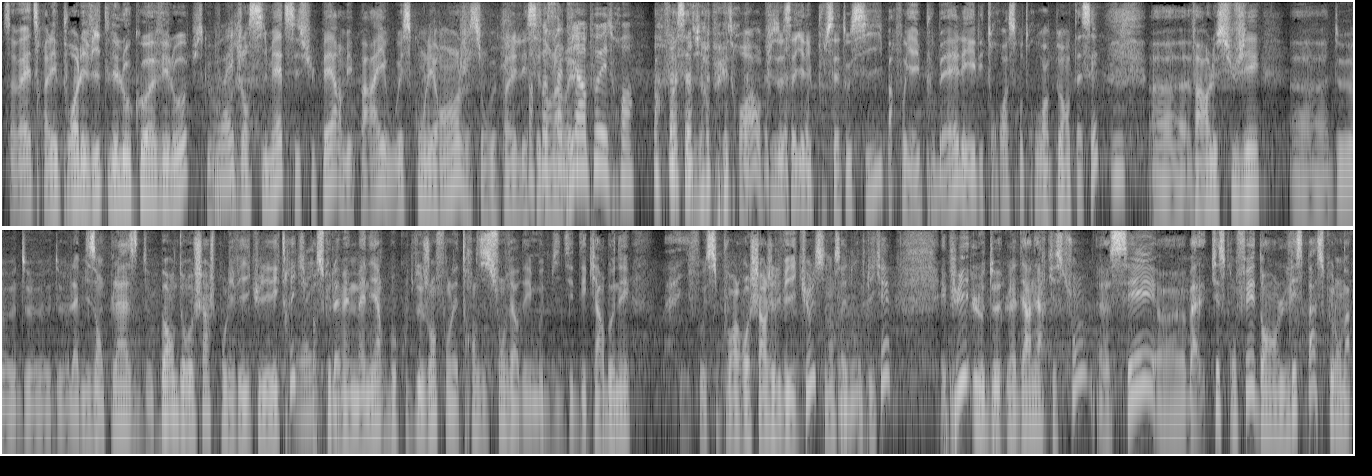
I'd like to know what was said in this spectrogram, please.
Ça va être aller pour aller vite, les locaux à vélo, puisque beaucoup de gens s'y mettent, c'est super, mais pareil, où est-ce qu'on les range si on veut pas les laisser dans la rue Parfois ça devient un peu étroit. Parfois ça devient un peu étroit. En plus de ça, il y a les poussettes aussi. Parfois il y a les poubelles et les trois se retrouvent un peu entassés. Mm. Euh, va le sujet euh, de, de, la mise en place de bornes de recharge pour les véhicules électriques, parce que de la même manière, beaucoup de gens font les transitions vers des mobilités décarbonées. Bah, il faut aussi pouvoir recharger le véhicule, sinon ça va être mm-hmm. compliqué. Et puis le, la dernière question, euh, c'est euh, bah, qu'est-ce qu'on fait dans l'espace que l'on a?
